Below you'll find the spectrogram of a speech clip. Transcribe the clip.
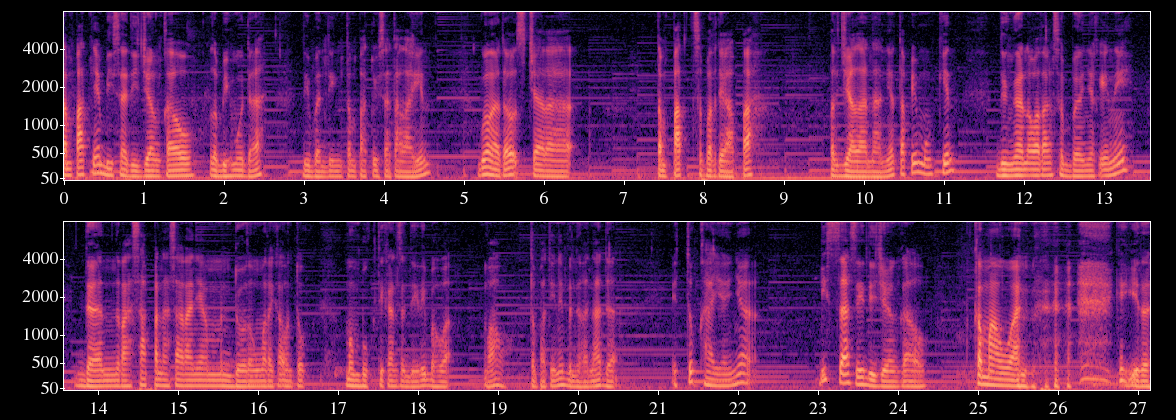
tempatnya bisa dijangkau lebih mudah dibanding tempat wisata lain. Gue nggak tahu secara tempat seperti apa perjalanannya, tapi mungkin dengan orang sebanyak ini dan rasa penasaran yang mendorong mereka untuk membuktikan sendiri bahwa wow tempat ini beneran ada itu kayaknya bisa sih dijangkau kemauan kayak gitu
